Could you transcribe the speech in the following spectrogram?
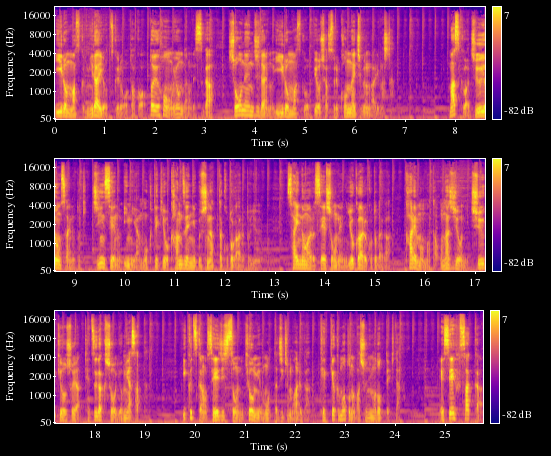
イーロン・マスク未来を作る男という本を読んだのですが少年時代のイーロン・マスクを描写するこんな一文がありました。マスクは14歳の時人生の意味や目的を完全に失ったことがあるという才能ある青少年によくあることだが彼もまた同じように宗教書や哲学書を読み漁った。いくつかの政治思想に興味を持った時期もあるが結局元の場所に戻ってきた。SF 作家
